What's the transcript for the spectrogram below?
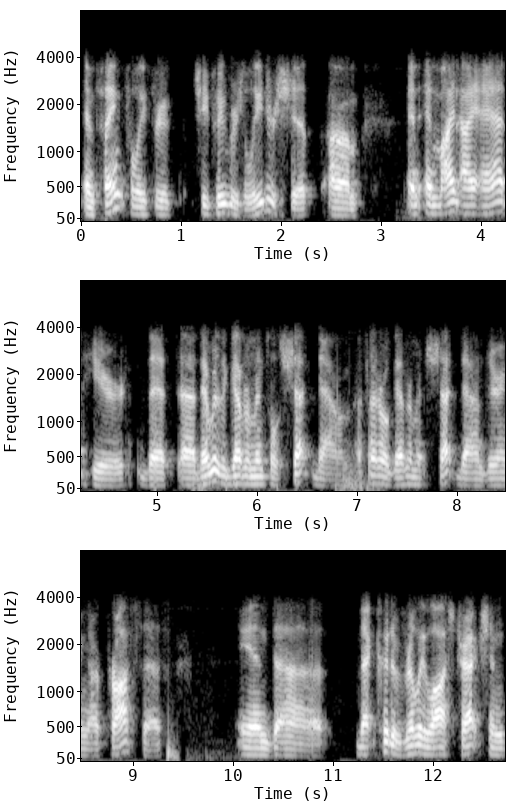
And thankfully, through Chief Hoover's leadership, um, and, and might I add here that uh, there was a governmental shutdown, a federal government shutdown during our process, and uh, that could have really lost traction.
